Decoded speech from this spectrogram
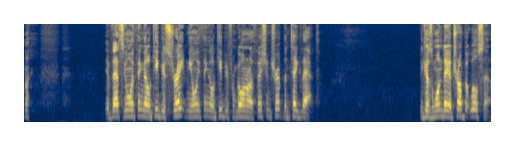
if that's the only thing that'll keep you straight and the only thing that'll keep you from going on a fishing trip, then take that. Because one day a trumpet will sound.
